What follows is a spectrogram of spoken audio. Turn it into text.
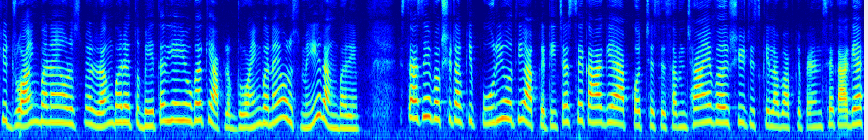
कि ड्राइंग बनाएँ और उसमें रंग भरें तो बेहतर यही होगा कि आप लोग ड्राइंग बनाएँ और उसमें ही रंग भरें। इस तरह से वर्कशीट आपकी पूरी होती है, आपके टीचर से कहा गया है, आपको अच्छे से समझाएँ वर्कशीट इसके अलावा आपके पेरेंट्स से कहा गया है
